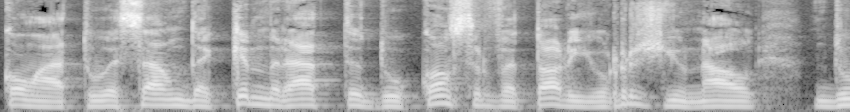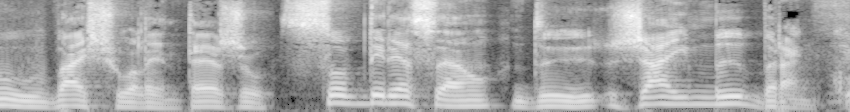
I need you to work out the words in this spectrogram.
com a atuação da Camerata do Conservatório Regional do Baixo Alentejo, sob direção de Jaime Branco.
